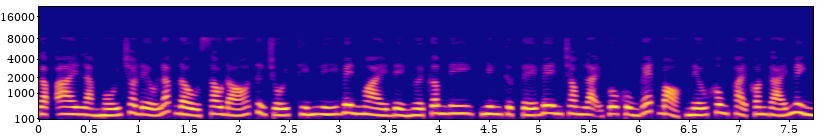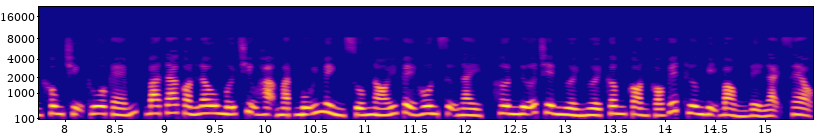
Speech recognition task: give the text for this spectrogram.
gặp ai làm mối cho đều lắc đầu sau đó từ chối thím lý bên ngoài để người câm đi, nhưng thực tế bên trong lại vô cùng ghét bỏ, nếu không phải con gái mình không chịu thua kém, bà ta còn lâu mới chịu hạ mặt mũi mình xuống nói về hôn sự này, hơn nữa trên người người câm còn có vết thương bị bỏng để lại sẹo.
